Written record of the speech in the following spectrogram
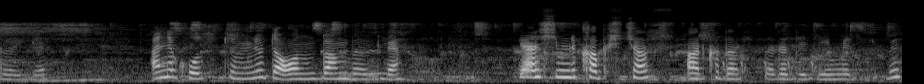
böyle. Anne kostümlü de ondan böyle. Gel şimdi kapışacağız arkadaşlara dediğimiz gibi.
